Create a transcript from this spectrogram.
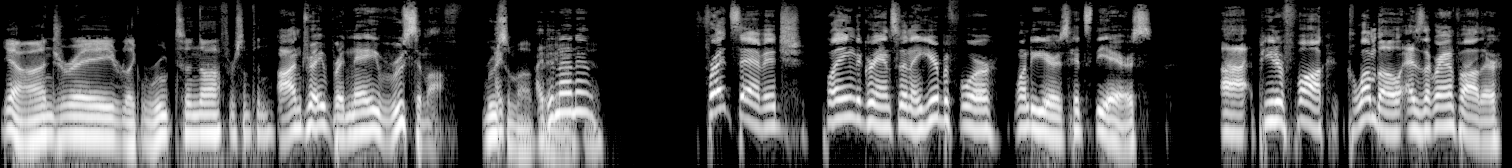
Yeah, Andre like Rutanov or something. Andre Rene Roussimoff. Roussimoff. I did not know. Fred Savage playing the grandson a year before Wonder Years hits the airs. Uh, Peter Falk, Columbo as the grandfather,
